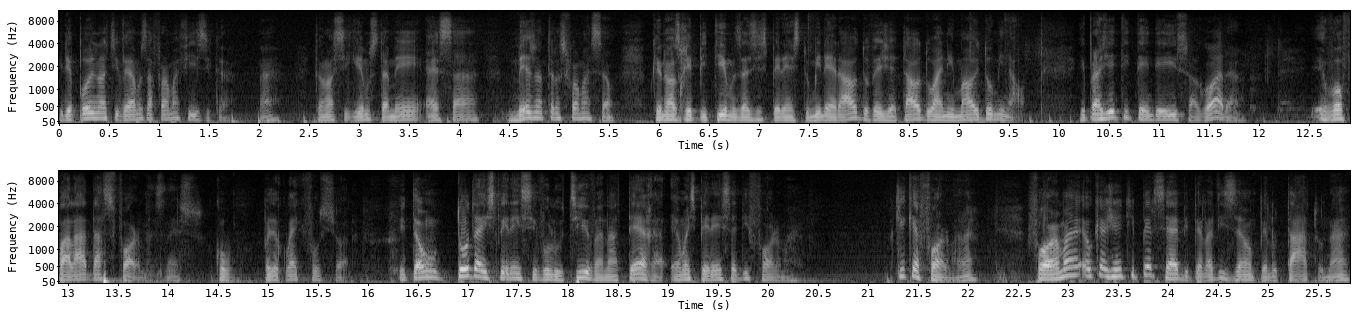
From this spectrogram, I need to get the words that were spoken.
E depois nós tivemos a forma física, né? Então nós seguimos também essa mesma transformação, porque nós repetimos as experiências do mineral, do vegetal, do animal e do mineral. E para a gente entender isso agora, eu vou falar das formas, né? Como, por exemplo, como é que funciona. Então, toda a experiência evolutiva na Terra é uma experiência de forma. O que, que é forma, né? Forma é o que a gente percebe pela visão, pelo tato, né?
